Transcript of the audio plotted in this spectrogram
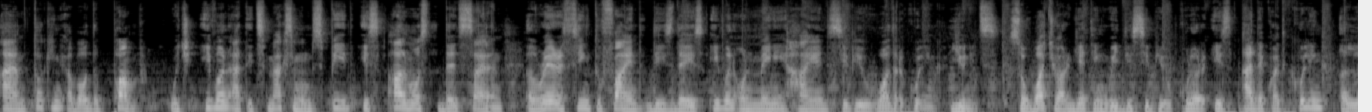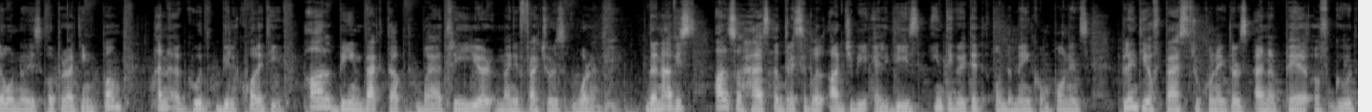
I am talking about the pump which even at its maximum speed is almost dead silent, a rare thing to find these days even on many high-end CPU water cooling units. So what you are getting with this CPU cooler is adequate cooling, a low noise operating pump and a good build quality, all being backed up by a 3-year manufacturer's warranty. The Navis also has addressable RGB LEDs integrated on the main components, plenty of pass-through connectors and a pair of good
